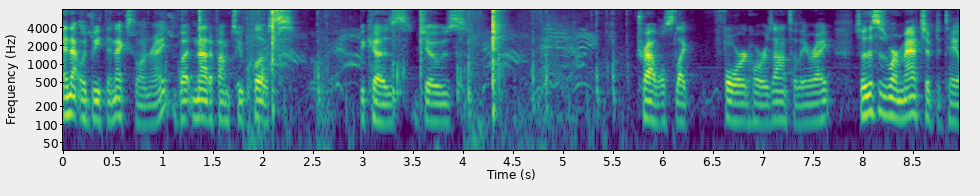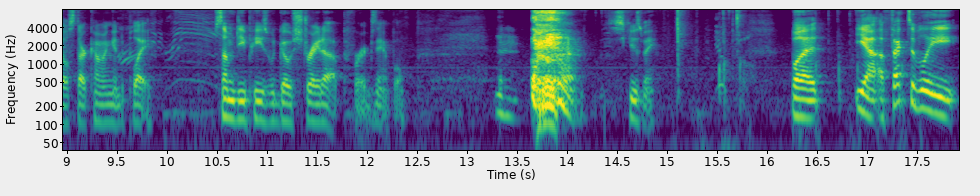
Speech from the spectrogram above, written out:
And that would beat the next one, right? But not if I'm too close. Because Joe's travels like forward horizontally, right? So this is where matchup details start coming into play. Some DPs would go straight up, for example. Mm-hmm. Excuse me. But yeah, effectively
